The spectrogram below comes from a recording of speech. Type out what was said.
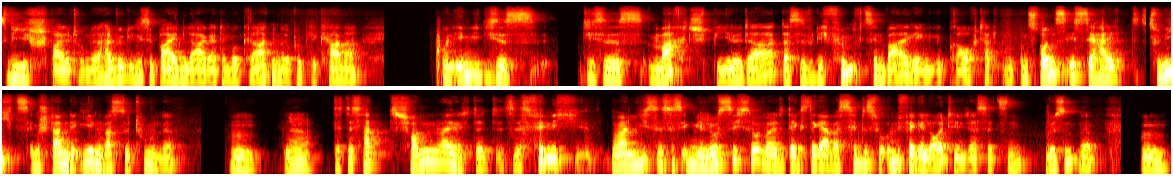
Zwiespaltung, ne? Halt wirklich diese beiden Lager, Demokraten und Republikaner. Und irgendwie dieses, dieses Machtspiel da, dass es wirklich 15 Wahlgänge gebraucht hat und, und sonst ist er halt zu nichts imstande, irgendwas zu tun, ne? Hm. Ja. Das, das hat schon, weiß nicht, das, das, finde ich, wenn man liest, ist es irgendwie lustig so, weil du denkst, Digga, was sind das für unfähige Leute, die da sitzen müssen, ne? Hm.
